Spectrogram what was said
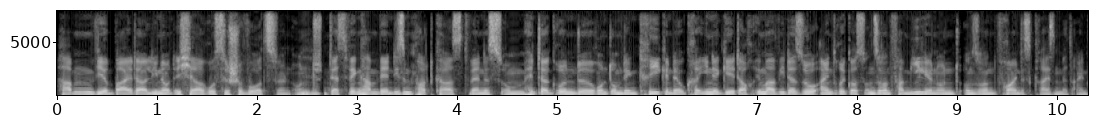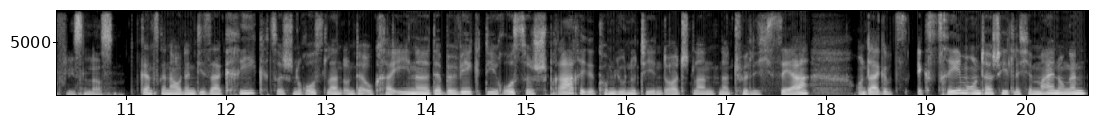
haben wir beide, Alina und ich, ja russische Wurzeln. Und mhm. deswegen haben wir in diesem Podcast, wenn es um Hintergründe rund um den Krieg in der Ukraine geht, auch immer wieder so Eindrücke aus unseren Familien und unseren Freundeskreisen mit einfließen lassen. Ganz genau, denn dieser Krieg zwischen Russland und der Ukraine, der bewegt die russischsprachige Community in Deutschland natürlich sehr. Und da gibt es extrem unterschiedliche Meinungen,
